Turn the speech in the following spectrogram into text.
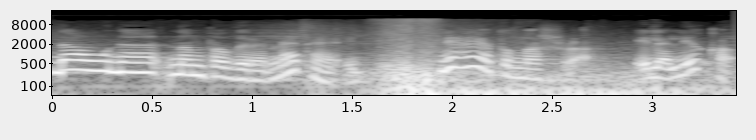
دعونا ننتظر النتائج. نهاية النشرة. إلى اللقاء.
